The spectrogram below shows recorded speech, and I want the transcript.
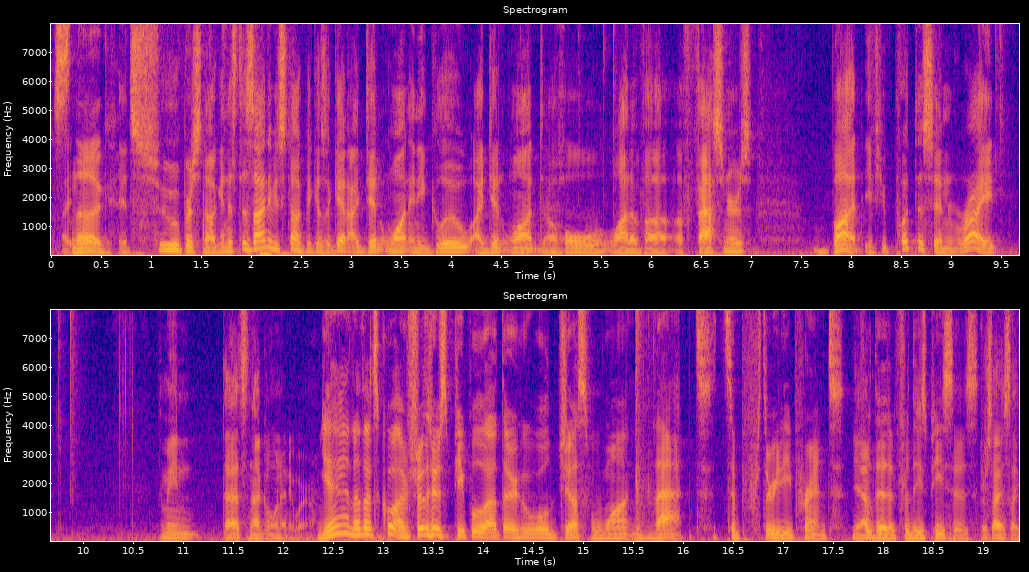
Snug. it's super snug, and it's designed to be snug because again, I didn't want any glue. I didn't want a whole lot of, uh, of fasteners. But if you put this in right, I mean, that's not going anywhere. Yeah, no, that's cool. I'm sure there's people out there who will just want that to 3D print Yeah. for the for these pieces. Precisely,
